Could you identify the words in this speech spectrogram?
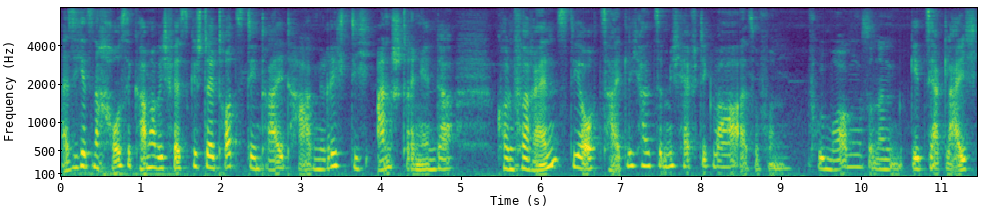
Als ich jetzt nach Hause kam, habe ich festgestellt, trotz den drei Tagen richtig anstrengender Konferenz, die auch zeitlich halt ziemlich heftig war, also von früh morgens und dann geht es ja gleich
